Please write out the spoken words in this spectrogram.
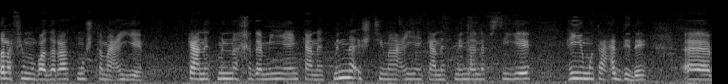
طلع في مبادرات مجتمعية. كانت منا خدمية كانت منا اجتماعية كانت منا نفسية. هي متعددة. آه،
